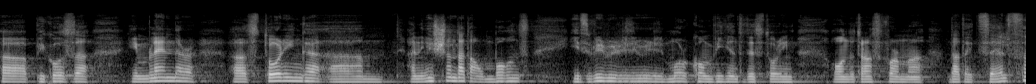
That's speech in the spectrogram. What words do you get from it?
uh, because uh, in Blender storing uh, um, animation data on bones is really, really, really more convenient than storing on the transform data itself.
